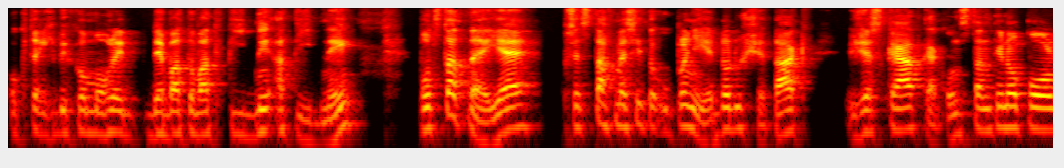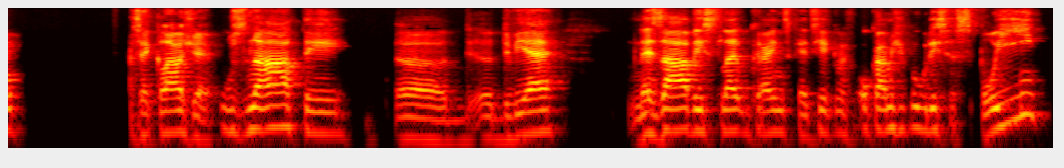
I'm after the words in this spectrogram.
o kterých bychom mohli debatovat týdny a týdny. Podstatné je, představme si to úplně jednoduše tak, že zkrátka Konstantinopol řekla, že uzná ty eh, dvě nezávislé ukrajinské církve v okamžiku, kdy se spojí.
